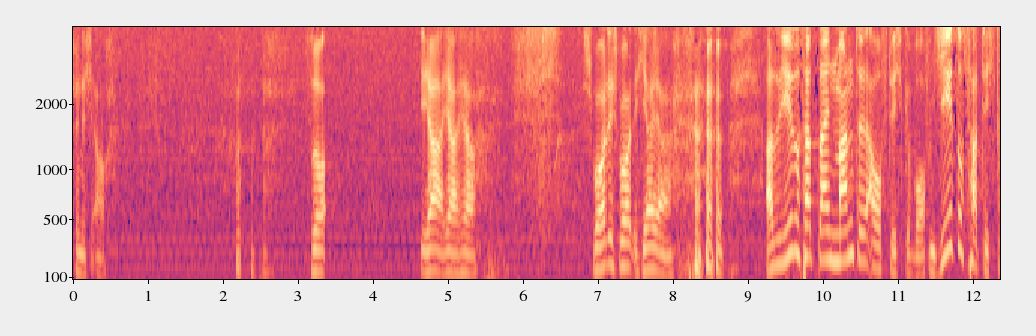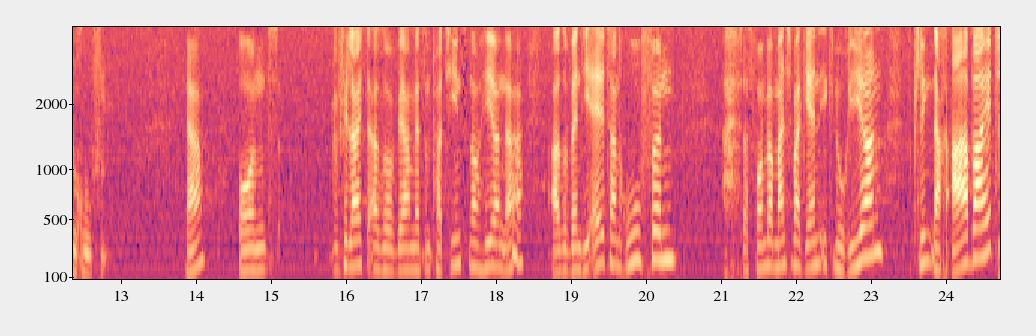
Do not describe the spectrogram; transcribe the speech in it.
finde ich auch. So. Ja, ja, ja. Sportlich, sportlich, ja, ja. Also Jesus hat seinen Mantel auf dich geworfen. Jesus hat dich gerufen. Ja? Und vielleicht, also wir haben jetzt ein paar Teens noch hier, ne? Also wenn die Eltern rufen, das wollen wir manchmal gerne ignorieren. Es klingt nach Arbeit.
